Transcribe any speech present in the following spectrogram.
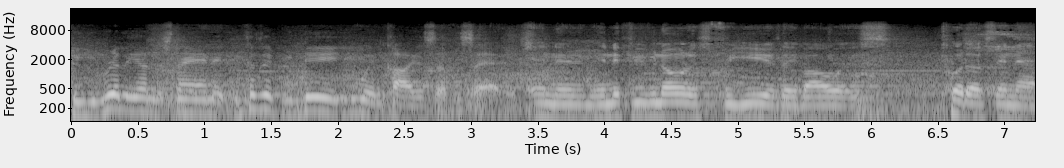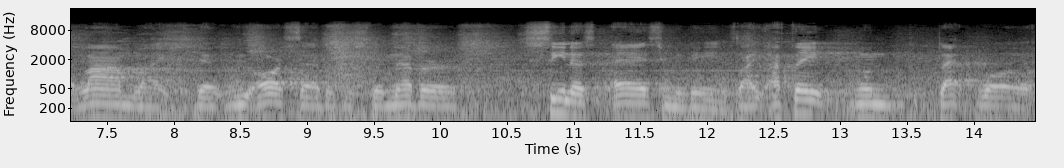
Do you really understand it? Because if you did, you wouldn't call yourself a savage. And then, and if you've noticed for years, they've always put us in that limelight that we are savages. They've never seen us as human beings. Like I think when black, well,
